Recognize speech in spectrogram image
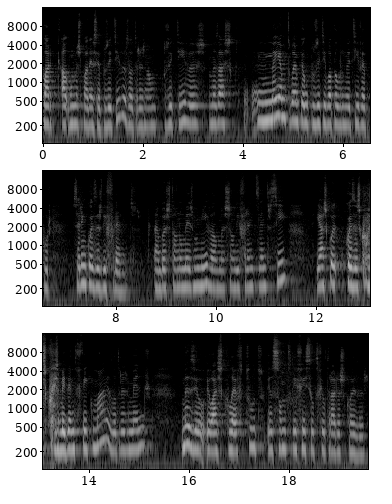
Claro que algumas podem ser positivas, outras não positivas, mas acho que nem é muito bem pelo positivo ou pelo negativo, é por serem coisas diferentes. Ambas estão no mesmo nível, mas são diferentes entre si. E há co coisas com as quais me identifico mais, outras menos. Mas eu, eu acho que levo tudo. Eu sou muito difícil de filtrar as coisas.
